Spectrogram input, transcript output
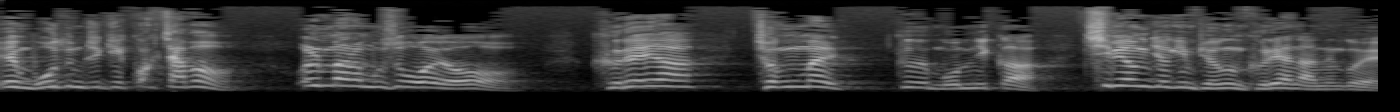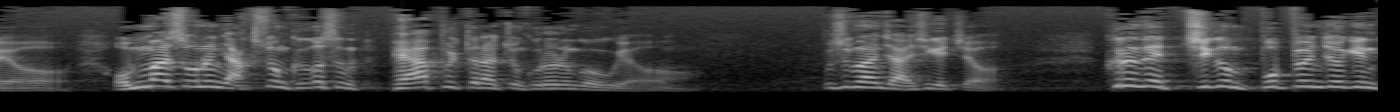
얘 못 움직이게 꽉 잡아. 얼마나 무서워요. 그래야 정말 그 뭡니까? 치명적인 병은 그래야 낫는 거예요. 엄마 쏘는 약손 그것은 배 아플 때나 좀 그러는 거고요. 무슨 말인지 아시겠죠? 그런데 지금 보편적인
